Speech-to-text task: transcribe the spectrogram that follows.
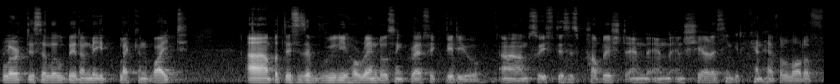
blurred this a little bit and made it black and white. Uh, but this is a really horrendous and graphic video. Um, so if this is published and, and, and shared, I think it can have a lot of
